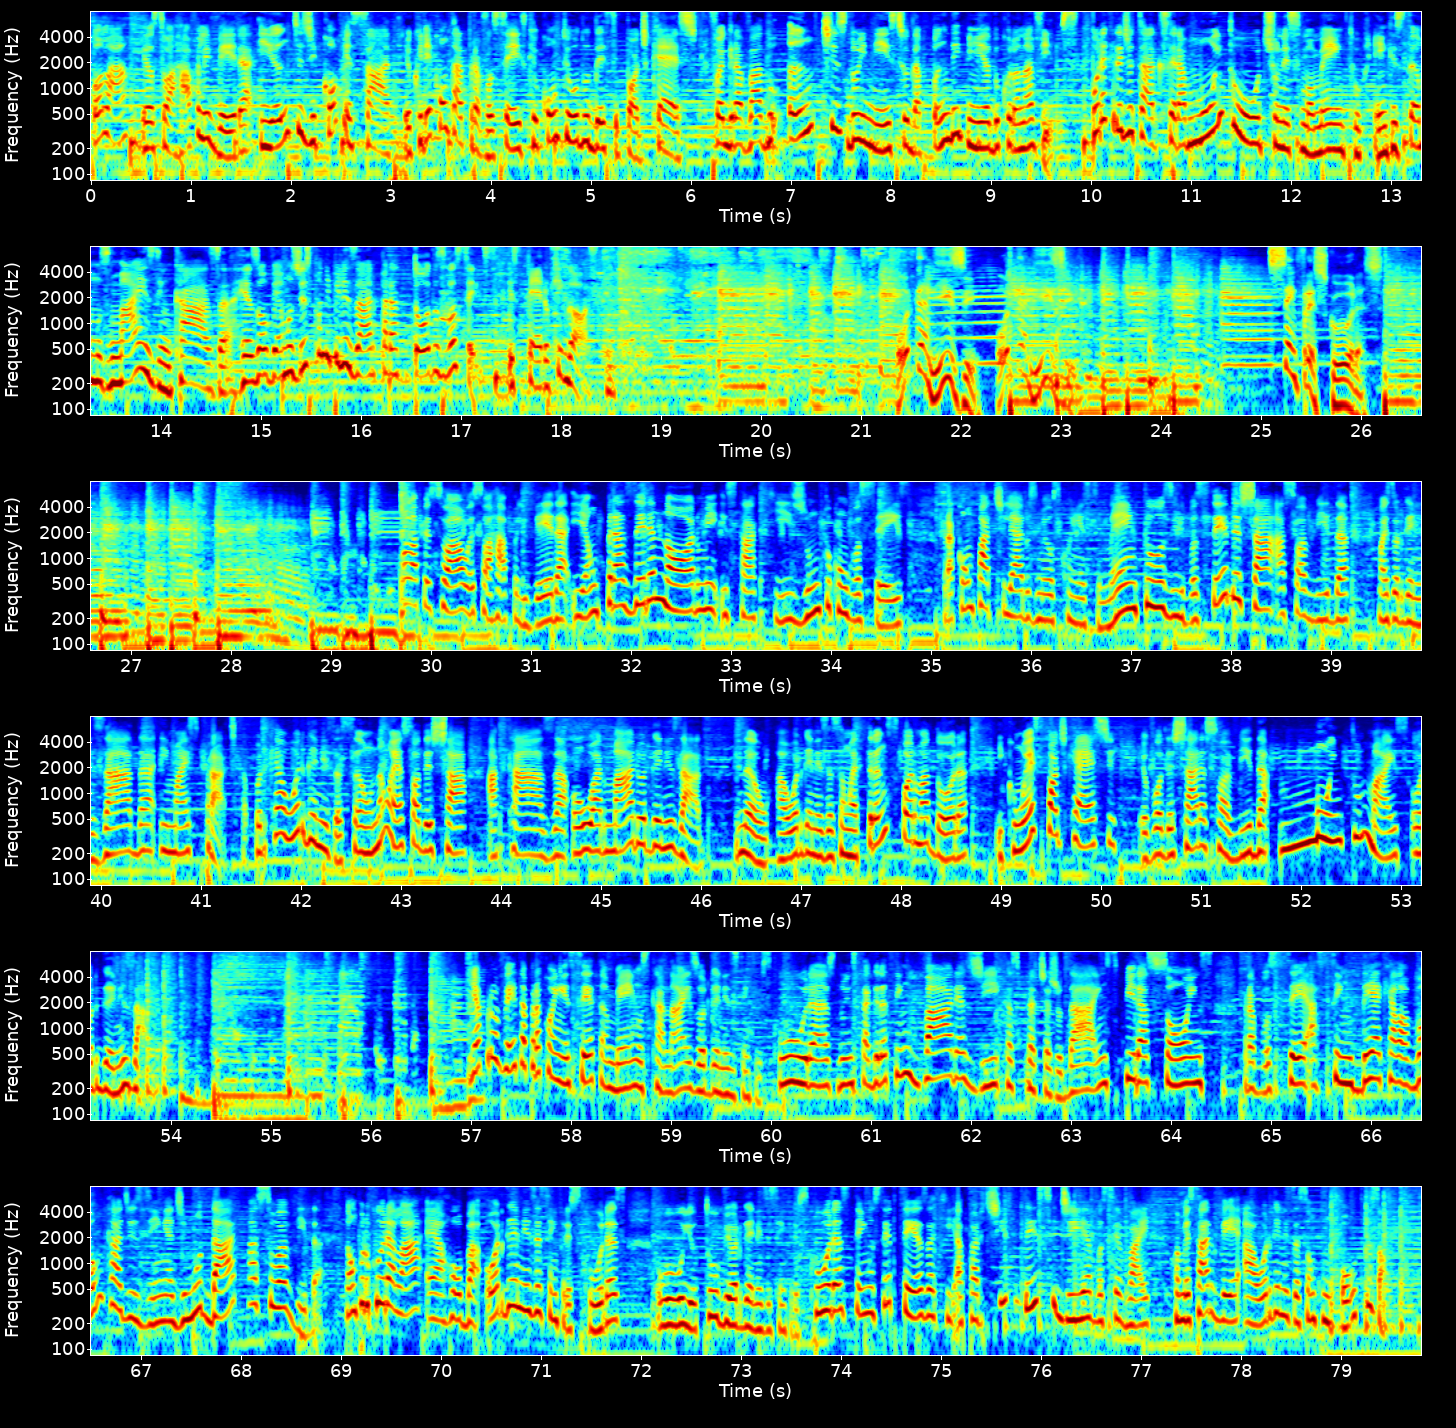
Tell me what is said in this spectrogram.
Olá, eu sou a Rafa Oliveira e antes de começar, eu queria contar para vocês que o conteúdo desse podcast foi gravado antes do início da pandemia do coronavírus. Por acreditar que será muito útil nesse momento em que estamos mais em casa, resolvemos disponibilizar para todos vocês. Espero que gostem. Organize, organize. Sem frescuras. Olá pessoal, eu sou a Rafa Oliveira e é um prazer enorme estar aqui junto com vocês para compartilhar os meus conhecimentos e você deixar a sua vida mais organizada e mais prática. Porque a organização não é só deixar a casa ou o armário organizado. Não, a organização é transformadora e com esse podcast eu vou deixar a sua vida muito mais organizada. E aproveita para conhecer também os canais Organize Sem Frescuras. No Instagram tem várias dicas para te ajudar, inspirações para você acender aquela vontadezinha de mudar a sua vida. Então procura lá, é arroba Organize Sem Frescuras, o YouTube Organize Sem Frescuras. Tenho certeza que a partir desse dia você vai começar a ver a organização com outros olhos.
